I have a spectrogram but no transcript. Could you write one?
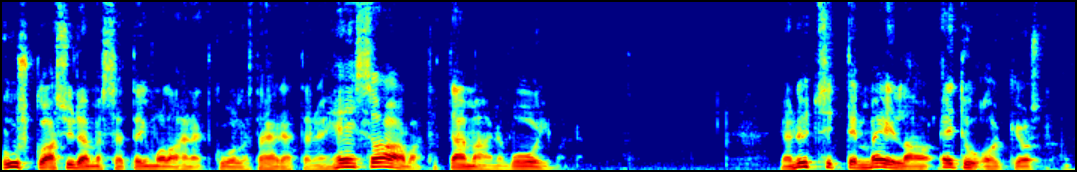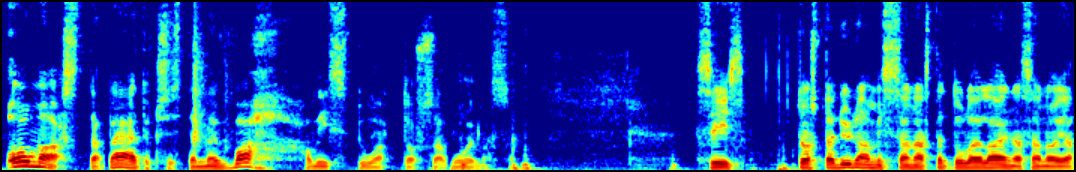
uskoa sydämessä, että Jumala on hänet kuolesta herättänyt. He saavat tämän voiman. Ja nyt sitten meillä on etuoikeus omasta päätöksestämme vahvistua tuossa voimassa. Siis tuosta dynamissanasta tulee lainasanoja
